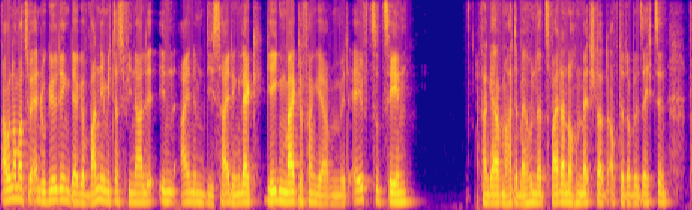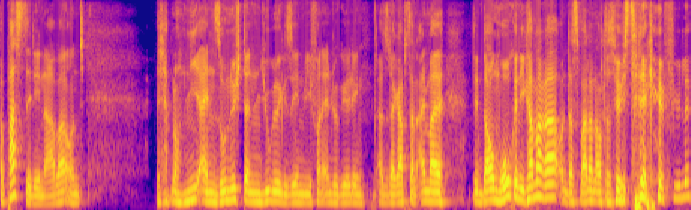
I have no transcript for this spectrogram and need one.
Aber nochmal zu Andrew Gilding, der gewann nämlich das Finale in einem Deciding Leg gegen Michael van Gerven mit 11 zu 10. Van Gerven hatte bei 102 dann noch ein Match statt auf der Doppel 16, verpasste den aber und ich habe noch nie einen so nüchternen Jubel gesehen wie von Andrew Gilding. Also da gab es dann einmal den Daumen hoch in die Kamera und das war dann auch das höchste der Gefühle.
